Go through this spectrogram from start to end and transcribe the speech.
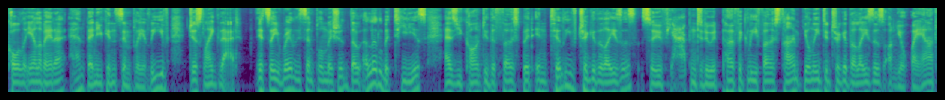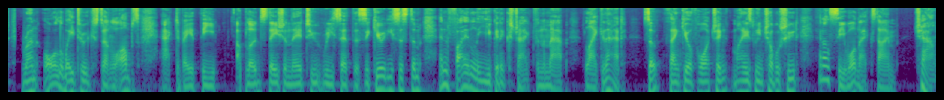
call the elevator, and then you can simply leave, just like that. It's a really simple mission, though a little bit tedious, as you can't do the first bit until you've triggered the lasers, so if you happen to do it perfectly first time, you'll need to trigger the lasers on your way out, run all the way to external ops, activate the upload station there to reset the security system, and finally you can extract from the map like that. So thank you all for watching, my name's been TroubleChute, and I'll see you all next time. Ciao.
